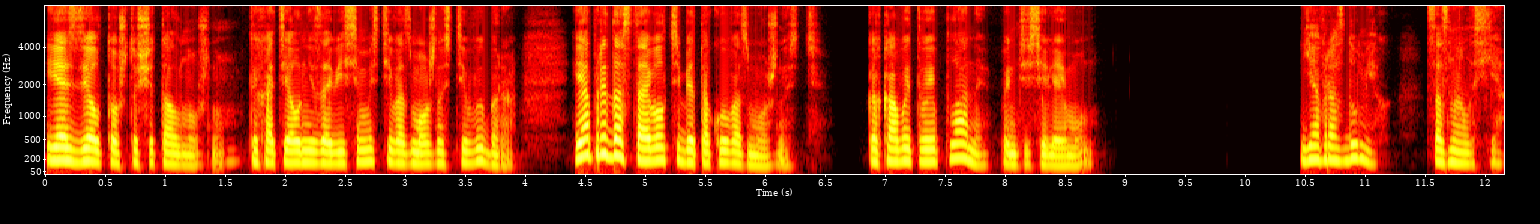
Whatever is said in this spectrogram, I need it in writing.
Я сделал то, что считал нужным. Ты хотел независимости и возможности выбора. Я предоставил тебе такую возможность. Каковы твои планы, Пантиселеймун? Я в раздумьях, созналась я.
